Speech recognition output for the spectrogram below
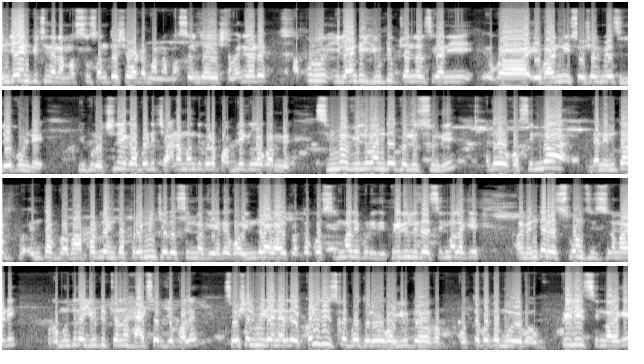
ఎంజాయ్ అనిపించింది అన్న మస్తు సంతోషపడ్డాం అన్న మస్తు ఎంజాయ్ చేసినాం. ఎందుకంటే అప్పుడు ఇలాంటి యూట్యూబ్ ఛానల్స్ కానీ ఒక ఇవన్నీ సోషల్ మీడియాస్ లేకుండే. ఇప్పుడు వచ్చినాయి కాబట్టి చాలా మంది కూడా పబ్లిక్లో ఒక సినిమా విలువ ఎంతో తెలుస్తుంది. అదే ఒక సినిమా దాన్ని ఎంత ఎంత అప్పట్లో ఎంత ప్రేమించేదో సినిమాకి అంటే ఒక ఇందిరా కాదు ప్రతి ఒక్క సినిమాలు ఇప్పుడు ఇది ప్రీ రిలీజ్ సినిమాలకి మనం ఎంత రెస్పాన్స్ ఇస్తున్నాం ఒక ముందుగా యూట్యూబ్ ఛానల్ హ్యాట్సాప్ చెప్పాలి. సోషల్ మీడియా అనేది ఎక్కువ తీసుకుపోతారు ఒక యూట్యూబ్ ఒక కొత్త కొత్త మూవీ రిలీజ్ సినిమాలకి.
